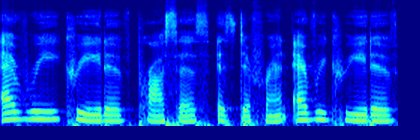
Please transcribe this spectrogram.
every creative process is different. Every creative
